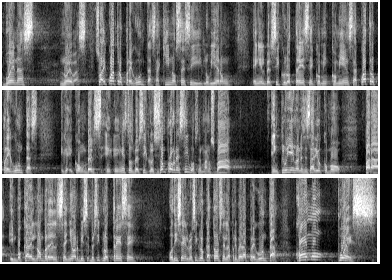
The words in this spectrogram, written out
buenas nuevas. So, hay cuatro preguntas aquí, no sé si lo vieron en el versículo 13, comienza cuatro preguntas eh, eh, en estos versículos. Y son progresivos, hermanos, va, incluyen lo necesario como para invocar el nombre del Señor. Versículo 13, o dice en el versículo 14, la primera pregunta, ¿cómo pues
